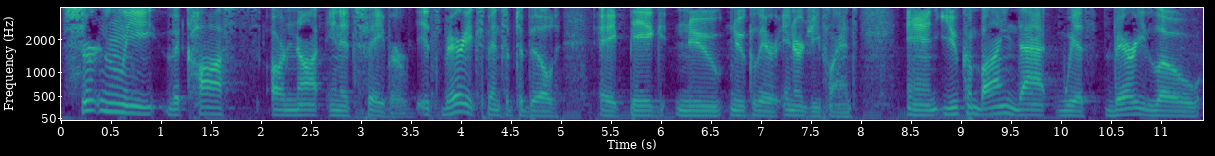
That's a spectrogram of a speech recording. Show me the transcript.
Certainly, the costs are not in its favor. It's very expensive to build a big new nuclear energy plant. And you combine that with very low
